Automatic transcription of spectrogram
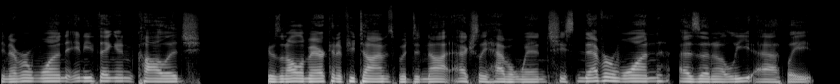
She never won anything in college. She was an All American a few times, but did not actually have a win. She's never won as an elite athlete,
